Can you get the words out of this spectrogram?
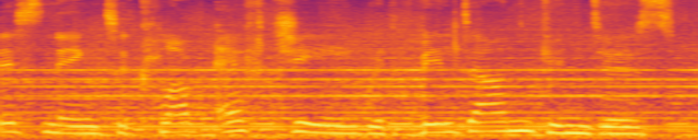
Listening to Club FG with Vildan Gündüz.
